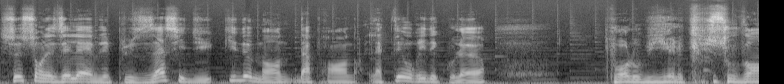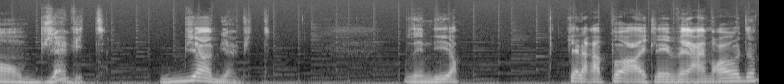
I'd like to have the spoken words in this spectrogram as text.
ce sont les élèves les plus assidus qui demandent d'apprendre la théorie des couleurs pour l'oublier le plus souvent bien vite. Bien, bien vite. Vous allez me dire, quel rapport avec les verres émeraudes?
